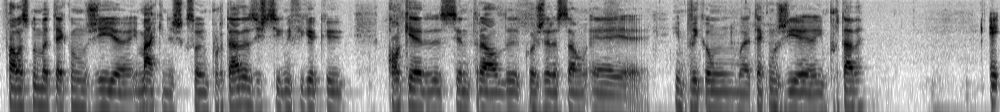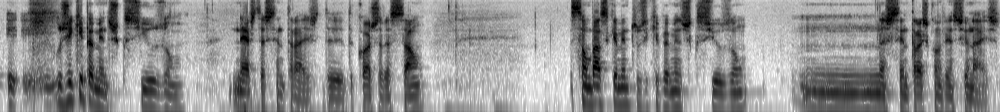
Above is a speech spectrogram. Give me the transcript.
Fala-se de uma tecnologia e máquinas que são importadas. Isto significa que qualquer central de cogeração é, implica uma tecnologia importada? É, é, os equipamentos que se usam nestas centrais de, de cogeração são basicamente os equipamentos que se usam nas centrais convencionais.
